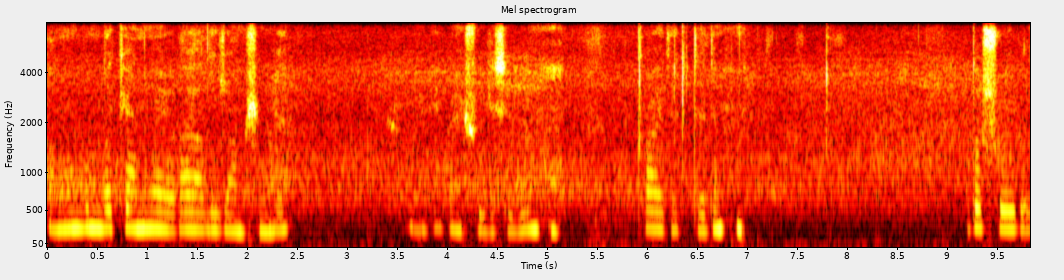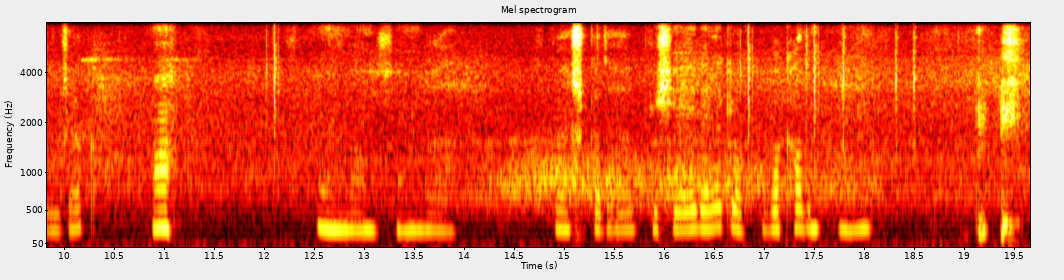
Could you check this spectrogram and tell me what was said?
Tamam bunu da kendime göre ayarlayacağım şimdi. Şöyle ben şöyle seviyorum. Kaydet dedim. Heh. Bu da şöyle olacak. Heh. Ondan sonra başka da bir şeye gerek yok. Bakalım. Hemen.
